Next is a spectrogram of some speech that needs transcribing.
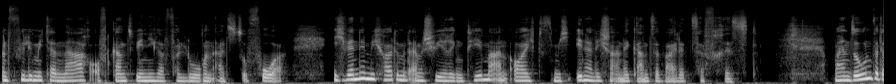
und fühle mich danach oft ganz weniger verloren als zuvor. Ich wende mich heute mit einem schwierigen Thema an euch, das mich innerlich schon eine ganze Weile zerfrisst. Mein Sohn wird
